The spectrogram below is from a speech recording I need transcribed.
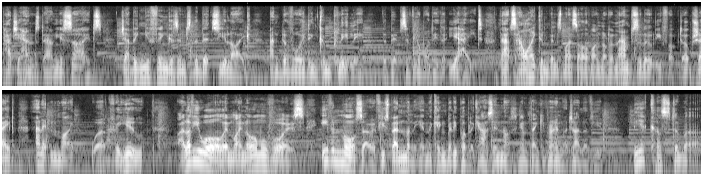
Pat your hands down your sides, jabbing your fingers into the bits you like, and avoiding completely the bits of your body that you hate. That's how I convince myself I'm not an absolutely fucked up shape, and it might work for you. I love you all in my normal voice, even more so if you spend money in the King Billy Public House in Nottingham. Thank you very much, I love you. Be a customer.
